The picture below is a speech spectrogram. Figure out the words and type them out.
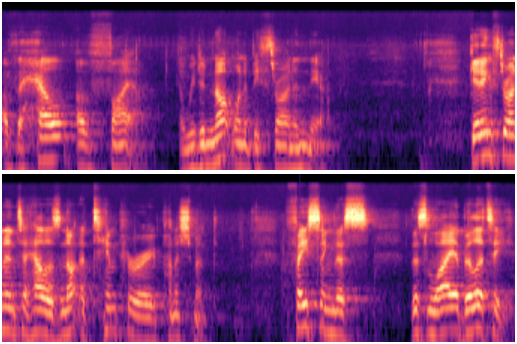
of the hell of fire, and we do not want to be thrown in there. Getting thrown into hell is not a temporary punishment. facing this, this liability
